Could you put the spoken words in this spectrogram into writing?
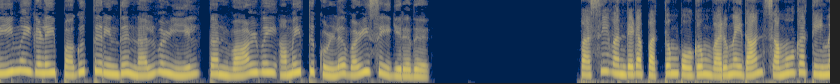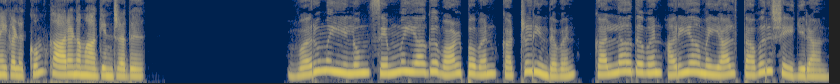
தீமைகளை பகுத்தறிந்து நல்வழியில் தன் வாழ்வை அமைத்துக் கொள்ள வழி செய்கிறது. பசி வந்திட பத்தும் போகும் வறுமைதான் சமூக தீமைகளுக்கும் காரணமாகின்றது. வறுமையிலும் செம்மையாக வாழ்பவன் கற்றறிந்தவன் கல்லாதவன் அறியாமையால் தவறு செய்கிறான்.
